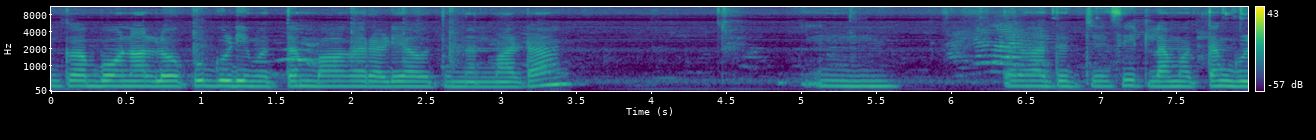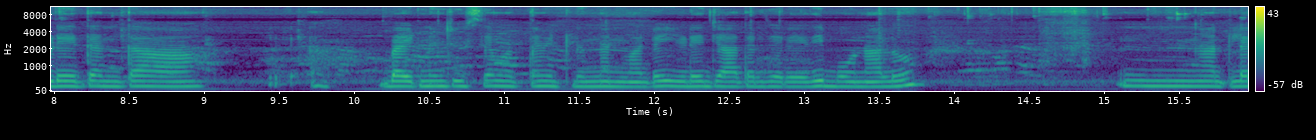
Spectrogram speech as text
ఇంకా బోనాల్లోపు గుడి మొత్తం బాగా రెడీ అవుతుందన్నమాట. తర్వాత వచ్చేసి ఇట్లా మొత్తం గుడి అయితే అంతా బయట నుంచి చూస్తే మొత్తం ఇట్లుందనమాట ఈడే జాతర జరిగేది బోనాలు. అట్లా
